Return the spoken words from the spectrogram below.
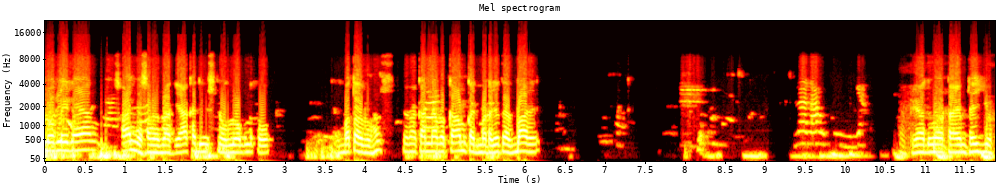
બ્લોગ લઈ ગયા સાંજનો સમય બાકી આખા દિવસનો બ્લોગ નતો બતાવ્યો હસ તેના કારણે આપણે કામકાજ માટે જતા બહાર ભેદ ટાઈમ થઈ ગયો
